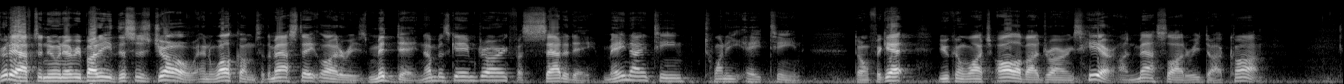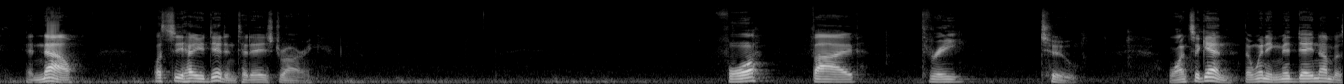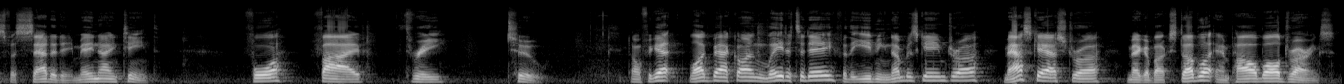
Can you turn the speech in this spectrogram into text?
Good afternoon, everybody. This is Joe, and welcome to the Mass State Lottery's midday numbers game drawing for Saturday, May 19, 2018. Don't forget, you can watch all of our drawings here on masslottery.com. And now, let's see how you did in today's drawing. Four, five, three, two. Once again, the winning midday numbers for Saturday, May 19th. Four, five, three, two. Don't forget, log back on later today for the evening numbers game draw, mass cash draw, Megabucks doubler, and Powerball drawings.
